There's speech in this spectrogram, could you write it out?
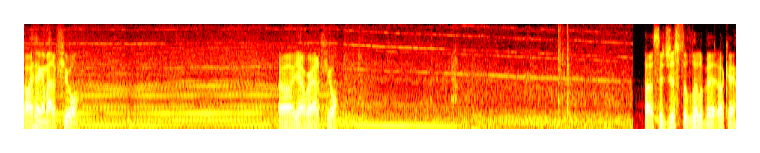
Oh, I think I'm out of fuel. Oh, yeah, we're out of fuel. Oh, so just a little bit. Okay.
